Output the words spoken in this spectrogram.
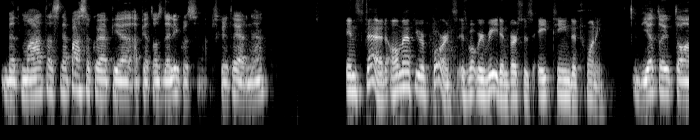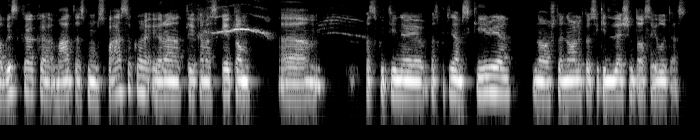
Bet Matas nepasakoja apie, apie tos dalykus apskritai, ar ne? Instead, all Matthew reports is what we read in verses 18 to 20. Vietoj to viską, ką Matas mums pasakoja, yra tai, ką mes skaitom um, paskutiniam skyriuje nuo 18 iki 20 eilutės.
